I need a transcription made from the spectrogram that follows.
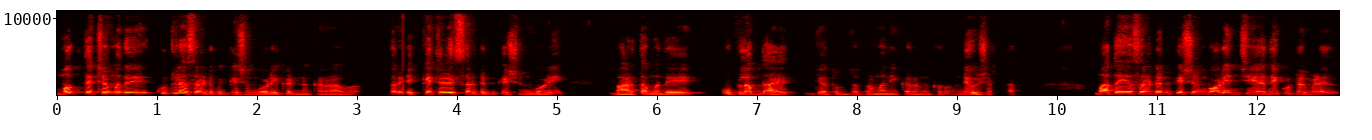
मग त्याच्यामध्ये कुठल्या सर्टिफिकेशन बॉडीकडनं करावं? तर 41 सर्टिफिकेशन बॉडी भारतामध्ये उपलब्ध आहेत, ज्या तुमचं प्रमाणीकरण करून देऊ शकतात. मग आता ह्या सर्टिफिकेशन बॉडींची यादी कुठे मिळेल?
